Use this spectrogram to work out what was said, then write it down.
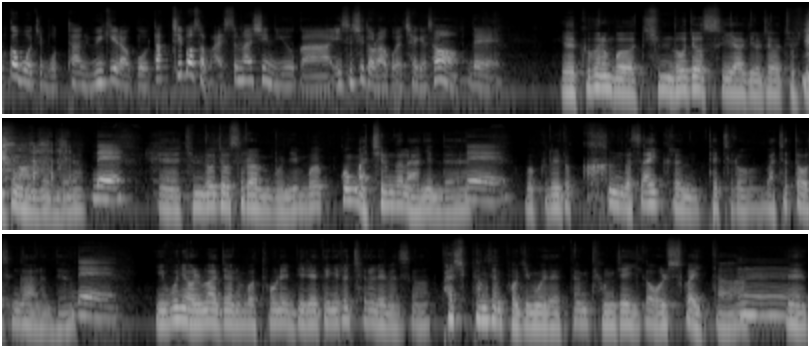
겪어보지 못한 위기라고 딱 집어서 말씀하신 이유가 있으시더라고요 책에서. 네, 예, 그거는 뭐 짐 노조스 이야기를 제가 좀 유명한 건데요. 네, 예, 짐 노조스라는 분이 뭐 꼭 맞히는 건 아닌데 네, 뭐 그래도 큰 거 사이클은 대체로 맞췄다고 생각하는데요. 네, 이분이 얼마 전에 뭐 돈의 미래 등 이런 책을 내면서 80평생 보지 못했던 경제위기가 올 수가 있다. 음, 예,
